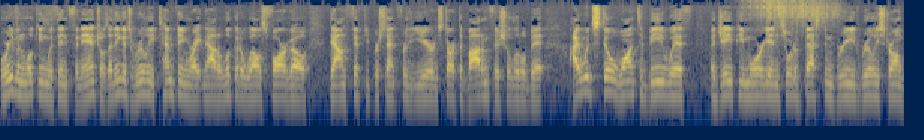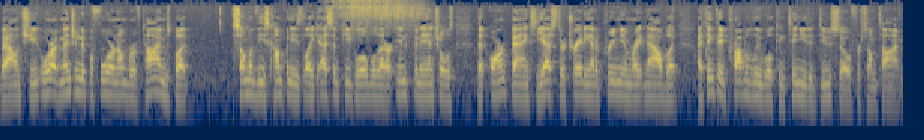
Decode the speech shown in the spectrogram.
or even looking within financials. I think it's really tempting right now to look at a Wells Fargo down 50% for the year and start to bottom fish a little bit. I would still want to be with a JP Morgan sort of best in breed, really strong balance sheet, or I've mentioned it before a number of times, but some of these companies like S&P Global that are in financials that aren't banks, yes, they're trading at a premium right now, but I think they probably will continue to do so for some time.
